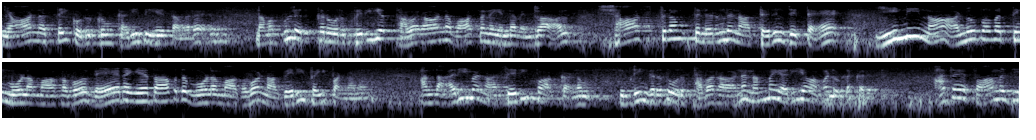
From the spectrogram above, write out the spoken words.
ஞானத்தை கொடுக்கும் கருவியே தவிர நமக்குள்ள இருக்கிற ஒரு பெரிய தவறான வாசனை என்னவென்றால் சாஸ்திரத்திலிருந்து நான் தெரிஞ்சிட்டேன் இனி நான் அனுபவத்தின் மூலமாகவோ வேற ஏதாவது மூலமாகவோ நான் வெரிஃபை பண்ணணும். அந்த அறிவை நான் சரி பார்க்கணும் இப்படிங்கறது ஒரு தவறான நம்மை அறியாமல் உள்ள கருத்து. அத சுவாமிஜி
